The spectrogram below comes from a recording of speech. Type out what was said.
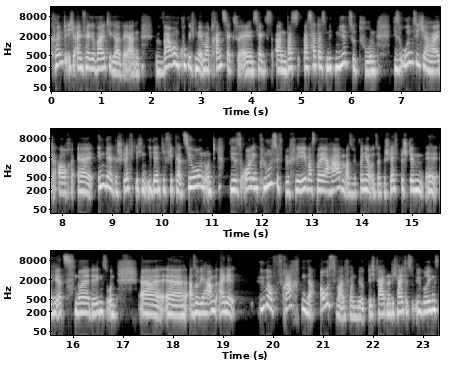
könnte ich ein Vergewaltiger werden? Warum gucke ich mir immer transsexuellen Sex an? Was, was hat das mit mir zu tun? Diese Unsicherheit auch äh, in der geschlechtlichen Identifikation und dieses All-Inclusive-Buffet, was wir ja haben. Also wir können ja unser Geschlecht bestimmen äh, jetzt neuerdings. Und äh, äh, also wir haben eine überfrachtende Auswahl von Möglichkeiten. Und ich halte es übrigens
